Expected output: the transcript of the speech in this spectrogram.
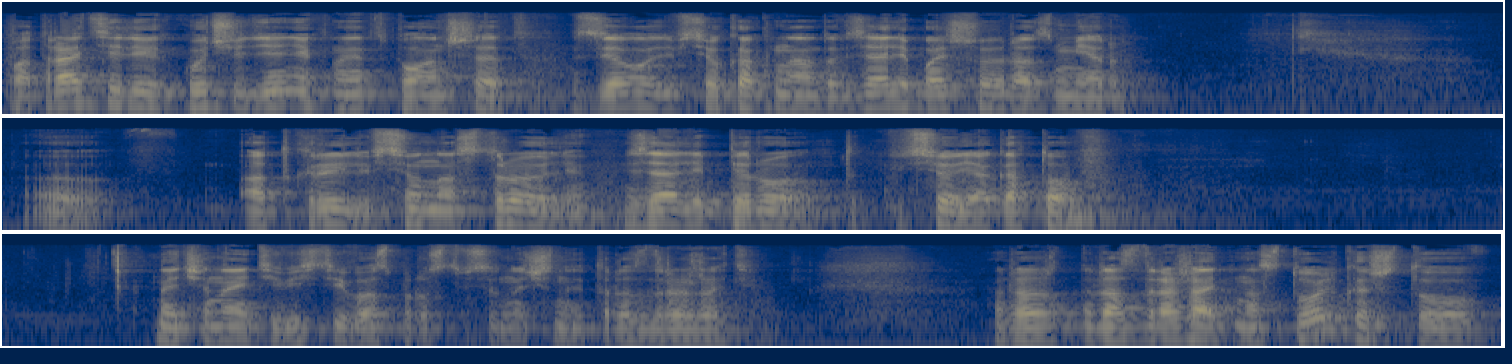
потратили кучу денег на этот планшет, сделали все как надо, взяли большой размер, э, открыли, все настроили, взяли перо, все, я готов. Начинаете вести, вас просто все начинает раздражать. Раздражать настолько, что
